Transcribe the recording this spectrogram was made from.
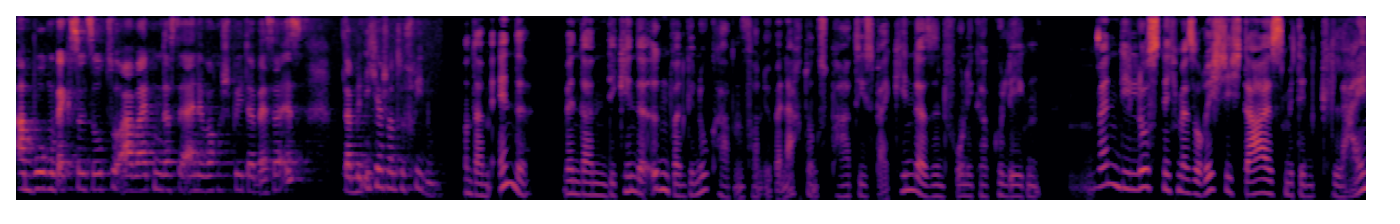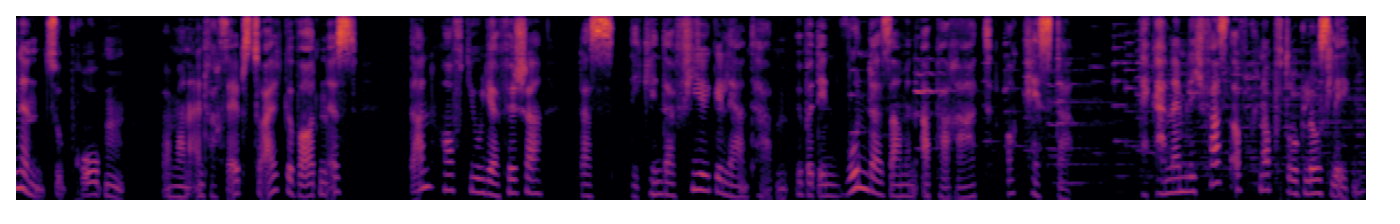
am Bogenwechsel so zu arbeiten, dass er eine Woche später besser ist, dann bin ich ja schon zufrieden. Und am Ende, wenn dann die Kinder irgendwann genug haben von Übernachtungspartys bei Kindersinfonikerkollegen, wenn die Lust nicht mehr so richtig da ist, mit den Kleinen zu proben, weil man einfach selbst zu alt geworden ist, dann hofft Julia Fischer, dass die Kinder viel gelernt haben über den wundersamen Apparat Orchester. Der kann nämlich fast auf Knopfdruck loslegen.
